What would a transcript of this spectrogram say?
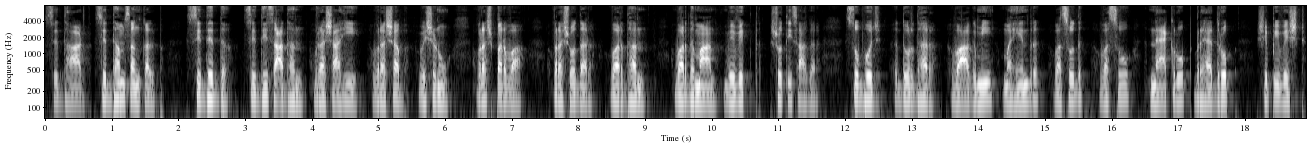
सिद्धार्थ, सिद्धम संकल्प, सिद्धिद्ध सिद्धि साधन वृषाही वृषभ विष्णु वृषपर्वा वृषोदर वर्धन, वर्धमान, विविक्त श्रुति सागर सुभुज, दुर्धर वाग्मी, महेंद्र वसुद वसु नैकरूप बृहद्रूप शिपिविष्ट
